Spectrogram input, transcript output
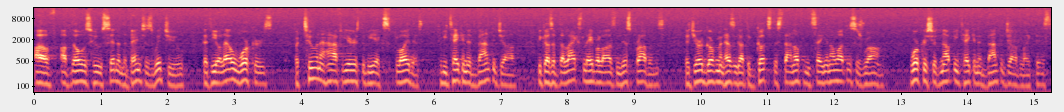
of, of those who sit on the benches with you, that you allow workers for two and a half years to be exploited, to be taken advantage of, because of the lax labour laws in this province, that your government hasn't got the guts to stand up and say, you know what, this is wrong. Workers should not be taken advantage of like this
